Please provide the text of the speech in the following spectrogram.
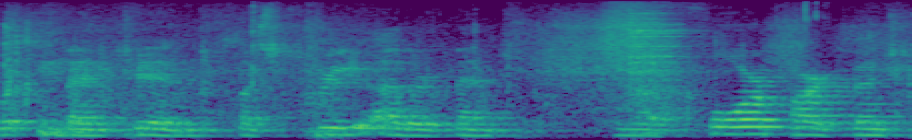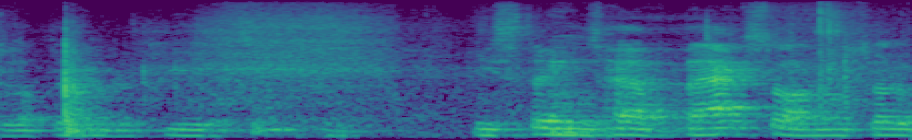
put the bench in, plus three other benches. And four park benches up there, they're beautiful. These things have backs on them, so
